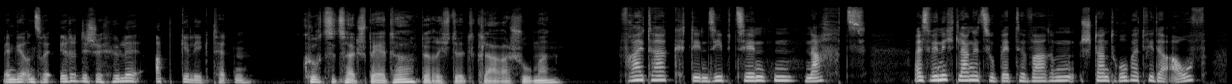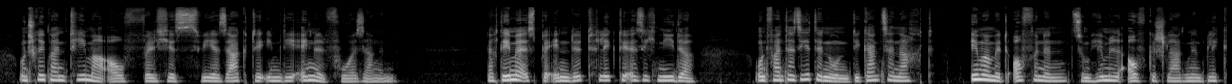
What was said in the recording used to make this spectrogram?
wenn wir unsere irdische Hülle abgelegt hätten. Kurze Zeit später berichtet Clara Schumann Freitag, den 17. nachts, als wir nicht lange zu Bette waren, stand Robert wieder auf und schrieb ein Thema auf, welches, wie er sagte, ihm die Engel vorsangen. Nachdem er es beendet, legte er sich nieder und fantasierte nun die ganze Nacht, immer mit offenen, zum Himmel aufgeschlagenen Blick.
